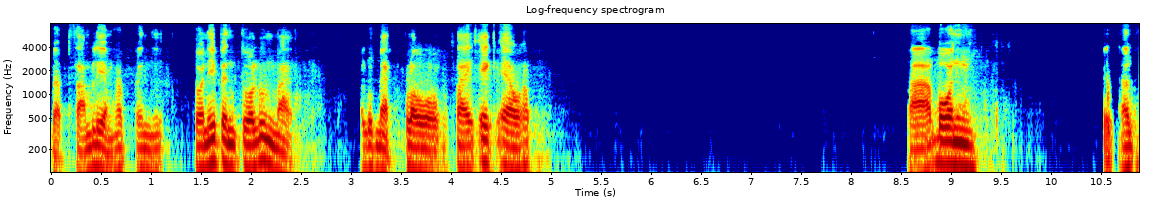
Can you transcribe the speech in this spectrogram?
แบบสามเหลี่ยมครับ เป็นตัวนี้เป็นตัวรุ่นใหม่ รุ่นแม็กโปรไซส์ XL ครับฝาบนเป็นอลู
